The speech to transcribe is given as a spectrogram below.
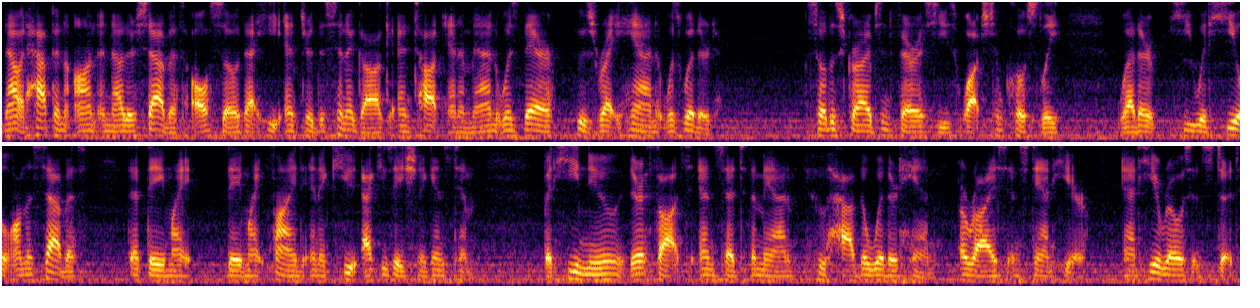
Now it happened on another Sabbath also that he entered the synagogue and taught, and a man was there whose right hand was withered. So the scribes and Pharisees watched him closely, whether he would heal on the Sabbath, that they might they might find an acute accusation against him. But he knew their thoughts and said to the man who had the withered hand, Arise and stand here. And he arose and stood.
